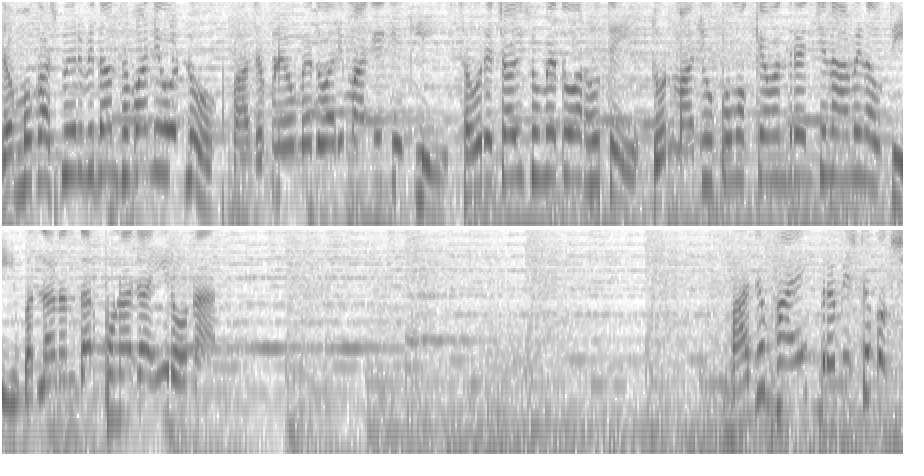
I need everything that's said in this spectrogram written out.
जम्मू काश्मीर विधानसभा निवडणूक. भाजपने उमेदवारी मागे घेतली. चौवेचाळीस उमेदवार होते. दोन माजी उपमुख्यमंत्र्यांची नावे नव्हती. बदलानंतर पुन्हा जाहीर होणार. भाजप हा एक भ्रमिष्ठ पक्ष.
